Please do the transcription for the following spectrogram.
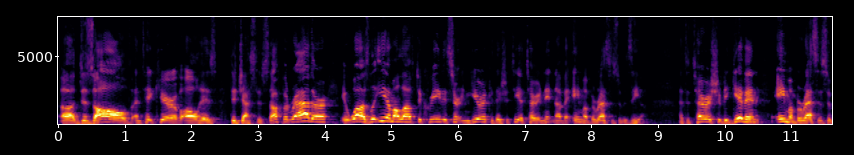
uh, dissolve and take care of all his digestive stuff, but rather it was to create a certain yira that the Torah should be given ema beresis of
